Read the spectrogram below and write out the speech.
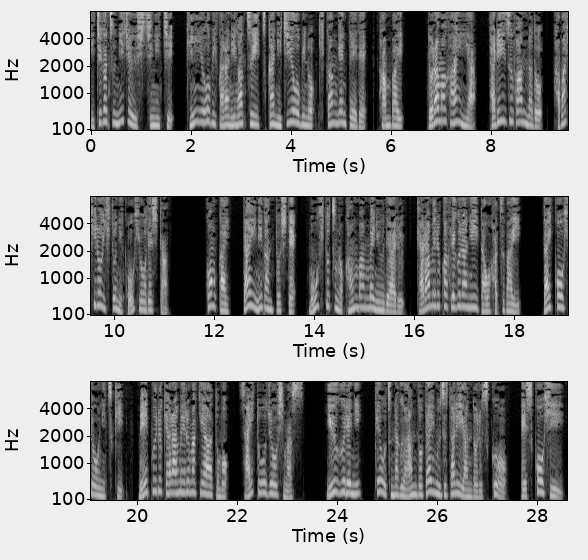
1月27日金曜日から2月5日日曜日の期間限定で販売。ドラマファンやタリーズファンなど幅広い人に好評でした。今回第2弾としてもう一つの看板メニューであるキャラメルカフェグラニータを発売。大好評につきメープルキャラメルマキアートも再登場します。夕暮れに手をつなぐタイムズタリールスクオー、エスコーヒー、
